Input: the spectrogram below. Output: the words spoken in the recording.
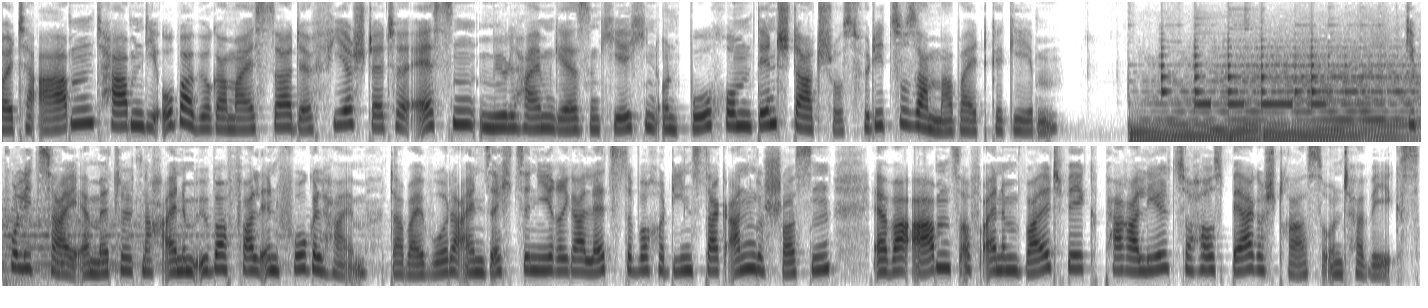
Heute Abend haben die Oberbürgermeister der vier Städte Essen, Mülheim, Gelsenkirchen und Bochum den Startschuss für die Zusammenarbeit gegeben. Polizei ermittelt nach einem Überfall in Vogelheim. Dabei wurde ein 16-Jähriger letzte Woche Dienstag angeschossen. Er war abends auf einem Waldweg parallel zur Hausbergestraße unterwegs.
